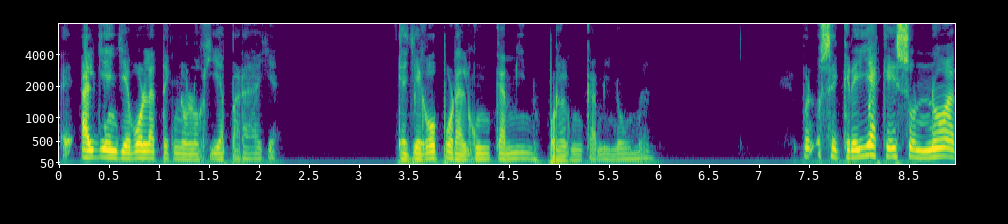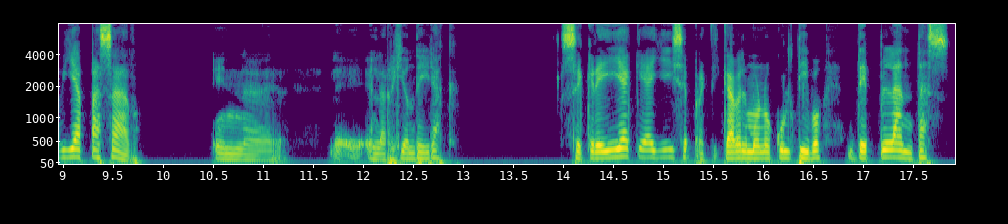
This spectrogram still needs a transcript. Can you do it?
eh, alguien llevó la tecnología para allá, que llegó por algún camino, por algún camino humano. Bueno, se creía que eso no había pasado en, eh, en la región de Irak. Se creía que allí se practicaba el monocultivo de plantas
